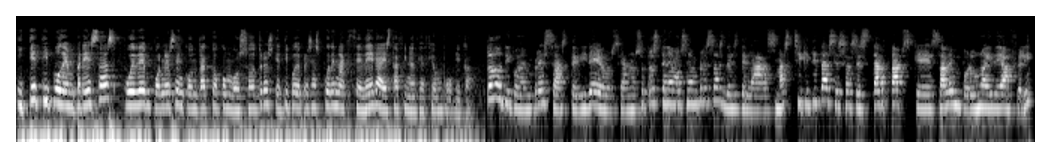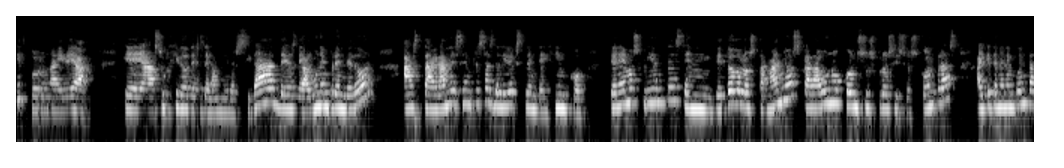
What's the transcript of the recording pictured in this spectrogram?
¿Y qué tipo de empresas pueden ponerse en contacto con vosotros? ¿Qué tipo de empresas pueden acceder a esta financiación pública? Todo tipo de empresas, te diré. O sea, nosotros tenemos empresas desde las más chiquititas, esas startups que salen por una idea feliz, por una idea que ha surgido desde la universidad, desde algún emprendedor, hasta grandes empresas del IBEX 35. Tenemos clientes de todos los tamaños, cada uno con sus pros y sus contras. Hay que tener en cuenta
